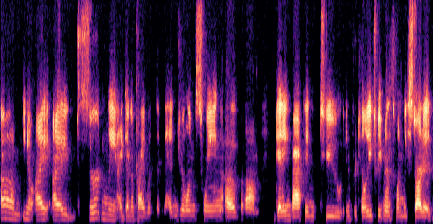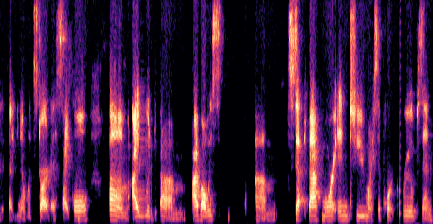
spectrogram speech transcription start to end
Um, you know, I I certainly identify with the pendulum swing of um, getting back into infertility treatments when we started. Uh, you know, would start a cycle. Um, I would. Um, I've always um, stepped back more into my support groups and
